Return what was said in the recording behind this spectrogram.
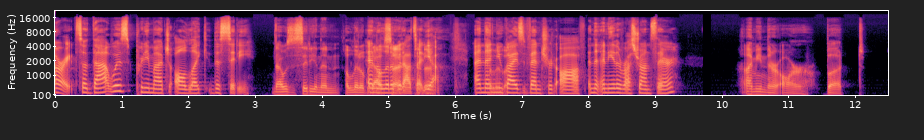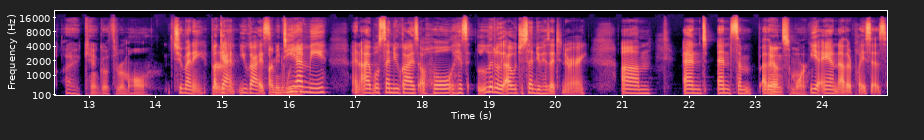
All right, so that was pretty much all like the city That was the city, and then a little bit and a little bit outside, the- yeah. And then you the- guys ventured off, and then any other restaurants there? I mean, there are, but I can't go through them all. Too many. There's- Again, you guys I mean, DM we- me, and I will send you guys a whole his. Literally, I will just send you his itinerary, um, and and some other and some more. yeah, and other places.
